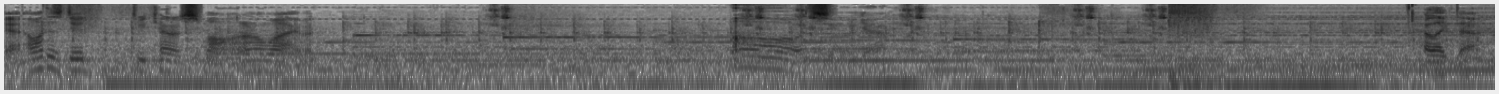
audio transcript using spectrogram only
Yeah, I want this dude to be kind of small. I don't know why, but Oh, let's see what we got. I like that.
